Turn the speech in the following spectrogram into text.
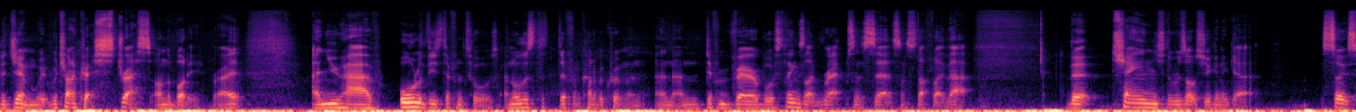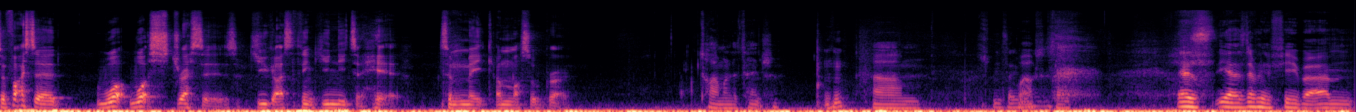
the gym, we're, we're trying to create stress on the body, right? And you have all of these different tools and all this different kind of equipment and, and different variables, things like reps and sets and stuff like that, that change the results you're going to get. So, so if I said, what what stresses do you guys think you need to hit to make a muscle grow? Time under tension. Mm-hmm. Um, what else is there? There's yeah, there's definitely a few, but um,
